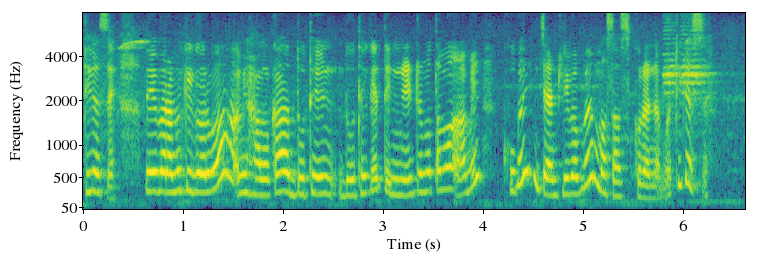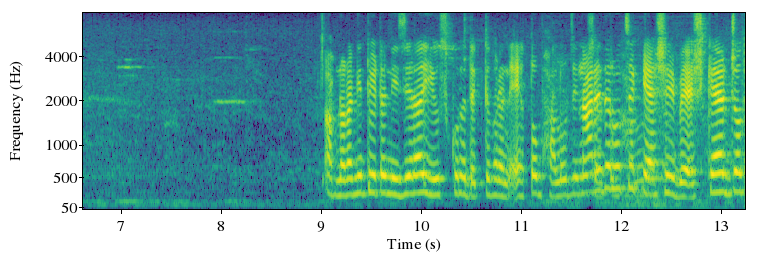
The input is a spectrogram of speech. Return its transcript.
ঠিক আছে? তো এবার আমি কি করব, আমি হালকা দু তিন, দু থেকে তিন মিনিটের মতো আমি খুবই জেন্টলিভাবে মাসাজ করে নেব, ঠিক আছে? আপনারা কিন্তু এটা নিজেরা ইউজ করে দেখতে পারেন। এত ভালো জিনিস নারীদের হচ্ছে ক্যাশের বেশ। ক্যাশ যত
